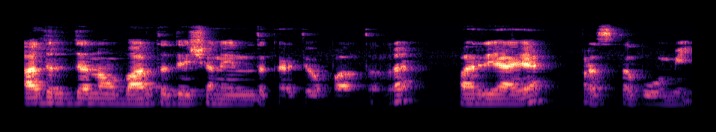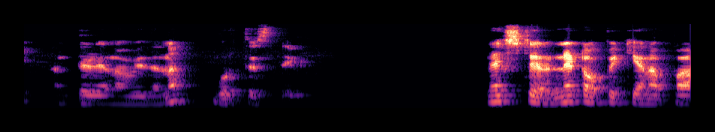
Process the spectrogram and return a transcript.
ಆದ್ರಿಂದ ನಾವು ಭಾರತ ದೇಶನ ಏನಂತ ಕರಿತೀವಪ್ಪ ಅಂತಂದ್ರೆ ಪರ್ಯಾಯ ಪ್ರಸ್ಥಭೂಮಿ ಅಂತೇಳಿ ನಾವು ಇದನ್ನ ಗುರುತಿಸ್ತೀವಿ. ನೆಕ್ಸ್ಟ್ ಎರಡನೇ ಟಾಪಿಕ್ ಏನಪ್ಪಾ?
